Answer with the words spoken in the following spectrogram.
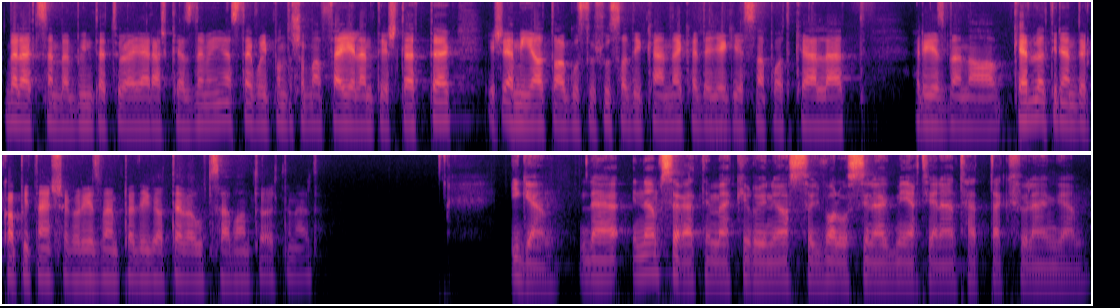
veled szemben büntető eljárás kezdeményeztek, vagy pontosabban feljelentést tettek, és emiatt augusztus 20-án neked egy egész napot kellett részben a kerületi a részben pedig a Teve utcában történed. Igen, de én nem szeretném megkerülni azt, hogy valószínűleg miért jelenthettek föl engem.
